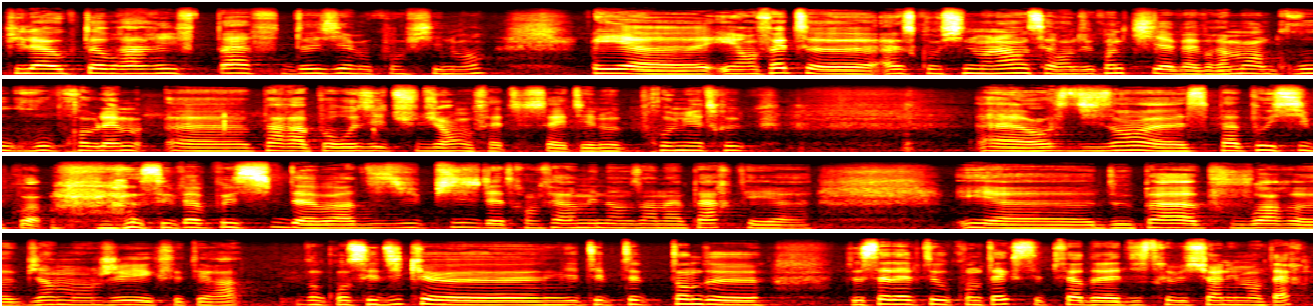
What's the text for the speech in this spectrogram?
Puis là, octobre arrive, paf, deuxième confinement. Et, en fait, à ce confinement-là, on s'est rendu compte qu'il y avait vraiment un gros, gros problème par rapport aux étudiants, en fait. Ça a été notre premier truc. en se disant, c'est pas possible, quoi. c'est pas possible d'avoir 18 piges, d'être enfermé dans un appart et et euh, de ne pas pouvoir euh, bien manger, etc. Donc on s'est dit qu'il était peut-être temps de, s'adapter au contexte et de faire de la distribution alimentaire.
